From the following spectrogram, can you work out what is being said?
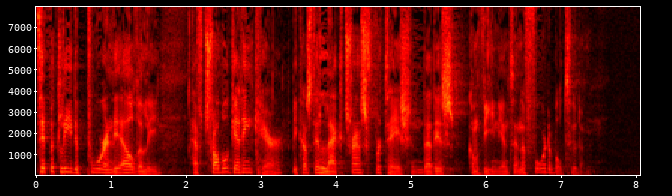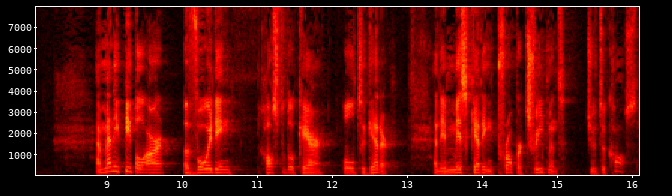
typically the poor and the elderly have trouble getting care because they lack transportation that is convenient and affordable to them. And many people are avoiding hospital care altogether, and they miss getting proper treatment due to cost.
